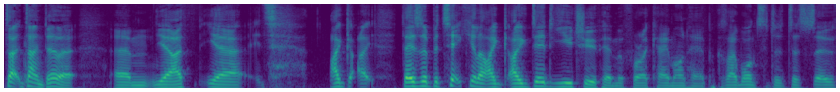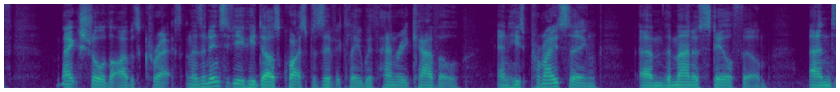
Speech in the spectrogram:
don't don't do it. Um, yeah, I, yeah. It's I, I there's a particular I I did YouTube him before I came on here because I wanted to just sort of make sure that I was correct. And there's an interview he does quite specifically with Henry Cavill, and he's promoting um, the Man of Steel film. And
